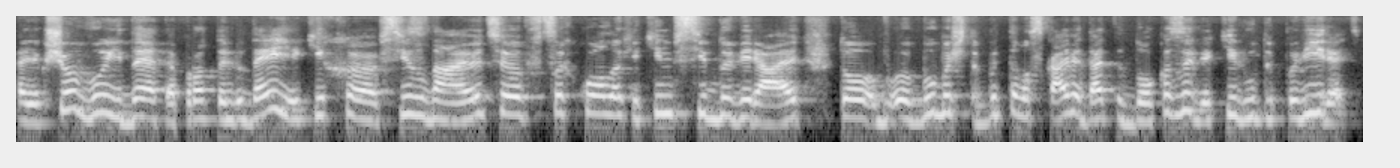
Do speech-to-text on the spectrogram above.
е, якщо ви йдете проти людей, яких всі знають в цих колах, яким всі довіряють, то вибачте, будьте ласкаві, дайте докази, в які люди повірять.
